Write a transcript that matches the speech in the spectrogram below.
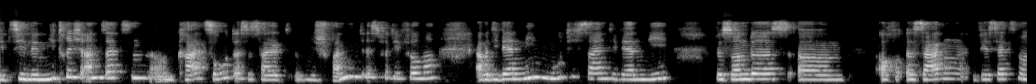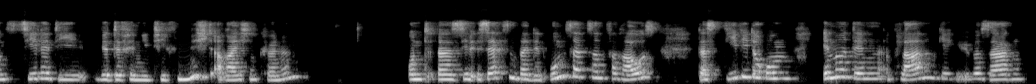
die Ziele niedrig ansetzen und gerade so, dass es halt irgendwie spannend ist für die Firma. Aber die werden nie mutig sein, die werden nie besonders ähm, auch sagen, wir setzen uns Ziele, die wir definitiv nicht erreichen können. Und äh, sie setzen bei den Umsetzern voraus, dass die wiederum immer den Planern gegenüber sagen,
